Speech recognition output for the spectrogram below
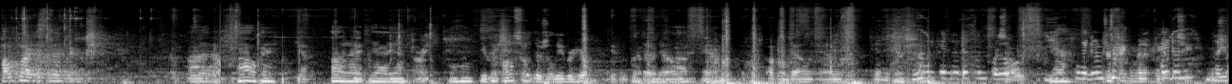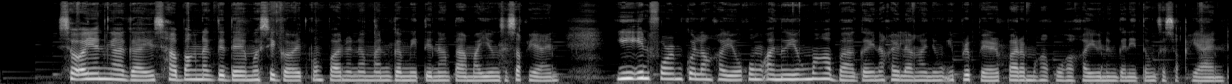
How far is it? Uh, ah, okay. Yeah. Oh, right. Yeah, yeah. All right. You can also, there's a lever here. You can put that down, yeah, up and down, and in. So, Yeah. just take a minute to get the seat. So, ayun nga guys, habang nagde-demo si Guard kung paano naman gamitin ng tama yung sasakyan, i-inform ko lang kayo kung ano yung mga bagay na kailangan yung i-prepare para makakuha kayo ng ganitong sasakyan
